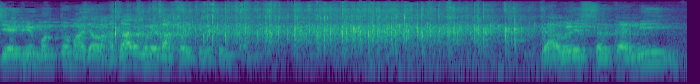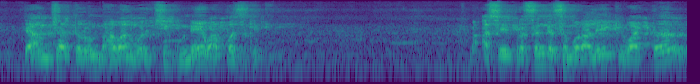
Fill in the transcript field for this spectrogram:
जय भीम म्हणतो माझ्यावर हजार गुन्हे दाखल केले तरी त्यावेळेस सरकारनी त्या आमच्या तरुण भावांवरची गुन्हे वापस घेतली. असे प्रसंग समोर आले की वाटतं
